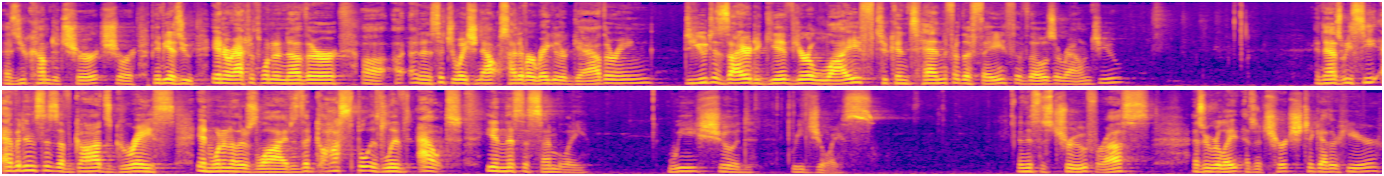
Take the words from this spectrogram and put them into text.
As you come to church, or maybe as you interact with one another uh, in a situation outside of our regular gathering, do you desire to give your life to contend for the faith of those around you? And as we see evidences of God's grace in one another's lives, as the gospel is lived out in this assembly, we should rejoice. And this is true for us as we relate as a church together here.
